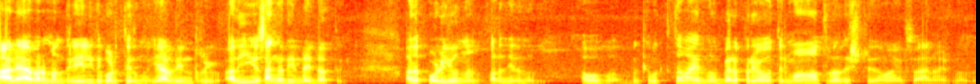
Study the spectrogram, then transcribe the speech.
ആ ലേബർ മന്ത്രിയിൽ ഇത് കൊടുത്തിരുന്നു ഇയാളുടെ ഇന്റർവ്യൂ അത് ഈ സംഗതി ഉണ്ട് അതിന്റെ അകത്ത്. അത് പൊളിയൊന്ന് പറഞ്ഞിരുന്നത്. അപ്പോൾ വ്യക്തമായിരുന്നു ബലപ്രയോഗത്തിൽ മാത്രം അധിഷ്ഠിതമായ ഒരു സാധനമായിരുന്നു അത്.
